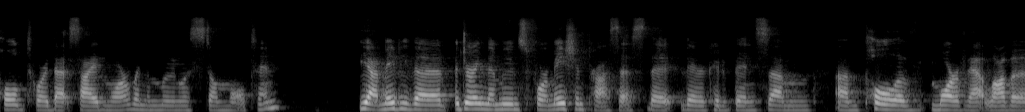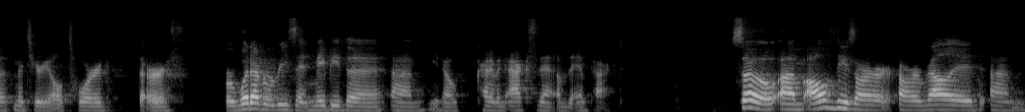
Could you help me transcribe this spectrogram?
pulled toward that side more when the moon was still molten. Yeah, maybe the during the moon's formation process that there could have been some um, pull of more of that lava material toward the earth for whatever reason, maybe the, um, you know, kind of an accident of the impact. So um, all of these are, are valid um,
